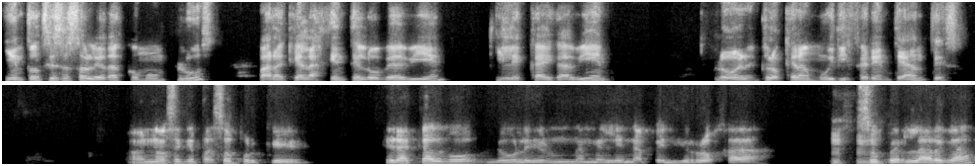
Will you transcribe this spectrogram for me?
Y entonces eso le da como un plus para que la gente lo vea bien y le caiga bien. Lo, lo que era muy diferente antes. Ah, no sé qué pasó porque era calvo, luego le dieron una melena pelirroja súper larga.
